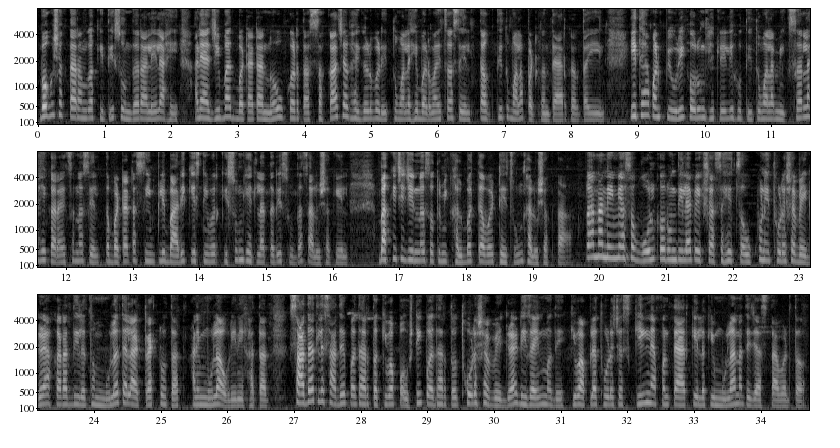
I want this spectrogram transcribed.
बघू शकता रंग किती सुंदर आलेला आहे आणि अजिबात बटाटा न उकडता सकाळच्या घाईगडबडीत तुम्हाला हे बनवायचं असेल तर अगदी तुम्हाला पटकन तयार करता येईल. इथे आपण प्युरी करून घेतलेली होती तुम्हाला मिक्सरला हे करायचं नसेल तर बटाटा सिम्पली बारीक किसणीवर किसून घेतला तरी सुद्धा चालू शकेल. बाकीची जिन्नस तुम्ही खलबत्त्यावर ठेचून घालू शकता. मुलांना नेहमी असं गोल करून दिल्यापेक्षा असं हे चौकोनी थोड्याशा वेगळ्या आकारात दिलं तर मुलं त्याला अट्रॅक्ट होतात आणि मुलं आवडीने खातात. साध्यातले साधे पदार्थ किंवा पौष्टिक पदार्थ थोड्याशा वेगळ्या डिझाईनमध्ये किंवा आपल्या थोड्याशा स्किलने आपण तयार केलं की मुलांना ते जास्त आवडतं.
